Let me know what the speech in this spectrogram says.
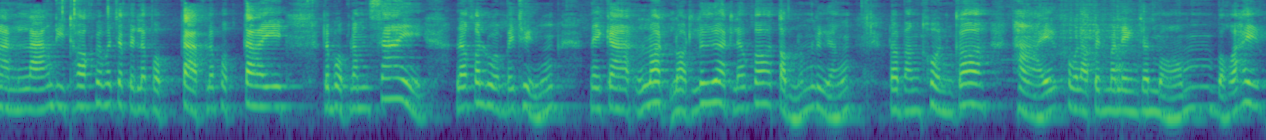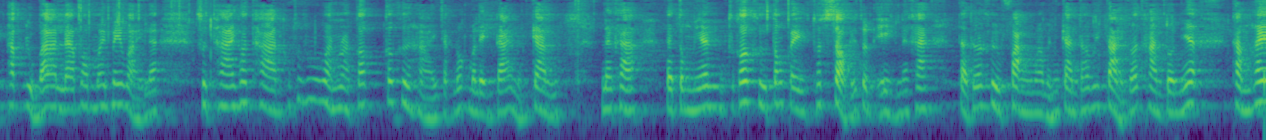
มันล้างดีท็อกไม่ว่าจะเป็นระบบตับ ระบบไต ระบบลำไส้ แล้วก็รวมไปถึงในการลอดหลอดเลือด แล้วก็ต่อมน้ำเหลืองเราบางคนก็หายเวลาเป็นมะเร็งจนหมอบอกว่าให้พักอยู่บ้านแล้วว่าไม่ไม่ไหวแล้ว สุดท้ายเขาทานทุกๆวันก็ก็คือหายจากโรคมะเร็งได้เหมือนกันนะคะ แต่ตรงนี้ก็คือต้องไปทดสอบด้วยตนเองนะคะ แต่ก็คือฟังมาเหมือนกันถ้าพี่ต่ายก็ทานตัวเนี้ยทำให้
